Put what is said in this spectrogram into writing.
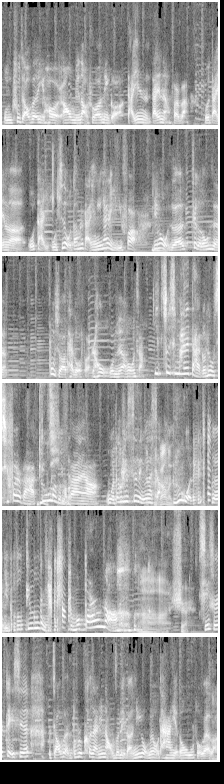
我们出脚本以后，然后我们领导说那个打印打印两份吧，我打印了，我打我记得我当时打印应该是一份，因为我觉得这个东西。不需要太多份，然后我们领导跟我讲，你最起码得打个六七份吧，丢了怎么办呀？我当时心里就在想，如果连这个你都能丢，那你还上什么班呢？啊，是。其实这些脚本都是刻在你脑子里的，你有没有它也都无所谓了。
